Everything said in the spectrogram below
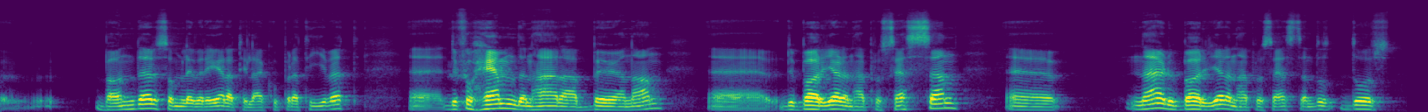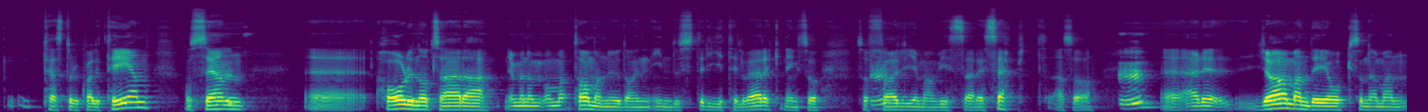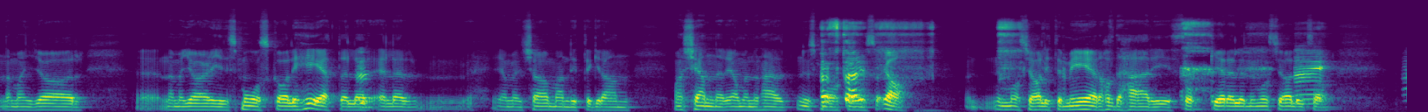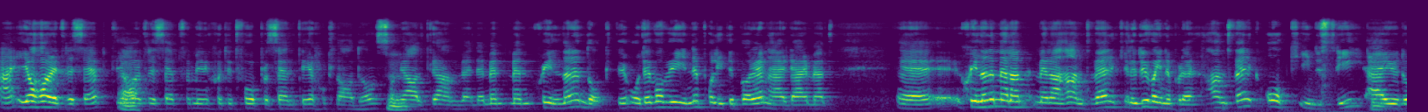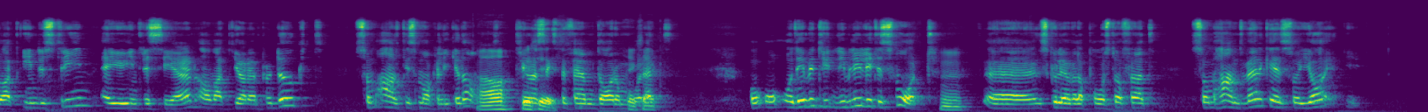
bönder som levererar till det här kooperativet. Eh, Du får hem den här bönan. Eh, Du börjar den här processen. Eh, När du börjar den här processen då, då testar du kvaliteten och sen eh, har du något så här, jag menar om man, tar man nu då en industritillverkning så, så följer man vissa recept. Alltså, Mm. Eh, Är det, gör man det också när man, när man gör eh, när man gör det i småskalighet eller, Mm. eller mm, ja, men kör man lite grann man känner ja men den här nu smakar den så, ja nu måste jag ha lite mer av det här i socker eller nu måste jag ha liksom Jag har ett recept. Jag Ja. har ett recept för min 72-procentiga choklad då, som Mm. jag alltid använder. Men, men skillnaden dock, det- och det var vi inne på lite i början här, där med att eh, skillnaden mellan, mellan hantverk, eller du var inne på det, hantverk och industri Mm. är ju då att industrin är ju intresserad av att göra en produkt som alltid smakar likadant. Ja, precis. 365 dagar om Exakt. året. Och, och, och det, betyder, det blir lite svårt, Mm. eh, skulle jag vilja påstå. För att som hantverkare så jag,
